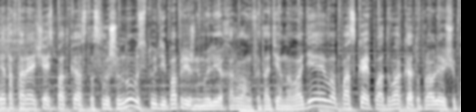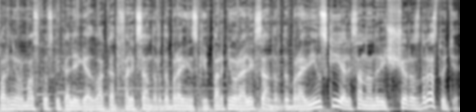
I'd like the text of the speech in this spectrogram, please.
Это вторая часть подкаста «Слышу новость». В студии по-прежнему Илья Харламов и Татьяна Вадяева. По скайпу адвокат, управляющий партнер Московской коллегии адвокатов Александр Добровинский, партнер Александр Добровинский. Александр Андреевич, еще раз здравствуйте.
